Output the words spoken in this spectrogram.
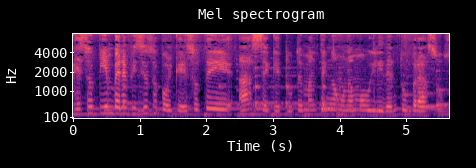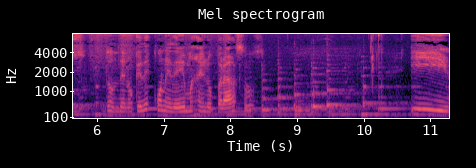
eso es bien beneficioso porque eso te hace que tú te mantengas una movilidad en tus brazos, donde no quedes con edemas en los brazos. Y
